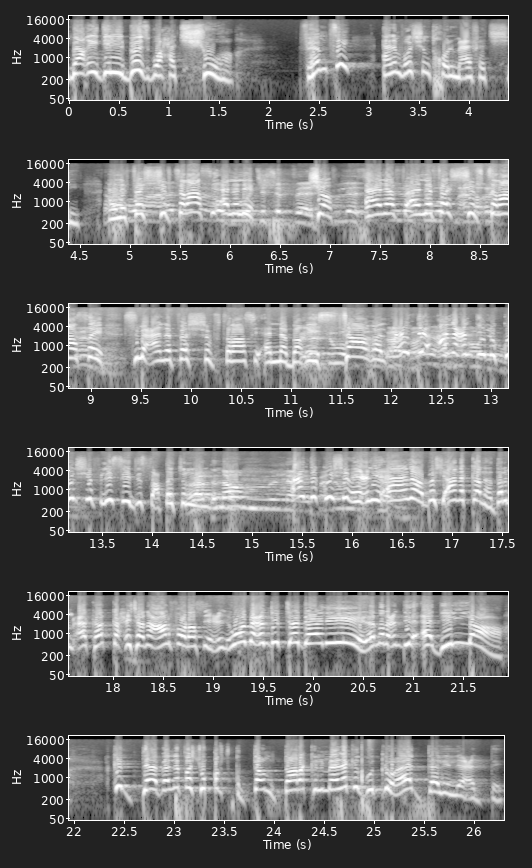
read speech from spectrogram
باغي يدير ال buzz بواحد الشوهة. فهمتي؟ أنا ما بغيتش ندخل معاه في هذا الشيء أنا فاش شفت راسي أنني شوف أنا أنا فاش شفت راسي اسمع أنا فاش شفت راسي أنه باغي يستغل. عندي أنا عندي له كل شيء في لي سيدي عطيته له. عندك كل شيء. يعني أنا باش أنا كنهضر معاك هكا حيت أنا عارفة راسي عن- هو ما عنده حتى دليل أنا عندي أدلة. كذاب أنا فاش وقفت قدام الدرك الملكي قلت له هاد الدليل اللي عندي.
